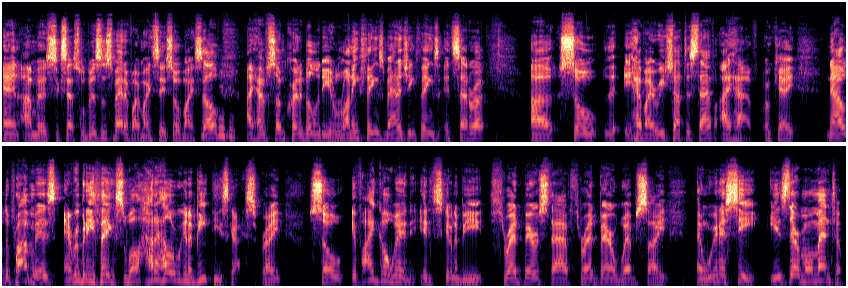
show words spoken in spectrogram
And I'm a successful businessman, if I might say so myself. I have some credibility in running things, managing things, etc. Uh, so have I reached out to staff? I have. Okay. Now the problem is everybody thinks, well, how the hell are we going to beat these guys, right? So if I go in, it's going to be threadbare staff, threadbare website, and we're going to see is there momentum.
